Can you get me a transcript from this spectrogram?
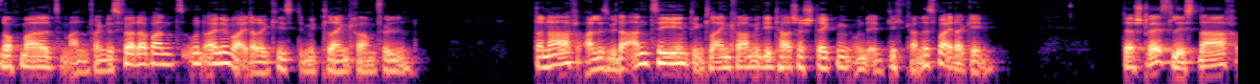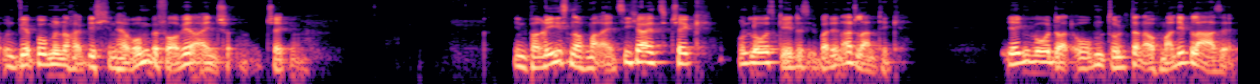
Nochmal zum Anfang des Förderbands und eine weitere Kiste mit Kleinkram füllen. Danach alles wieder anziehen, den Kleinkram in die Tasche stecken und endlich kann es weitergehen. Der Stress lässt nach und wir bummeln noch ein bisschen herum, bevor wir einchecken. In Paris nochmal ein Sicherheitscheck und los geht es über den Atlantik. Irgendwo dort oben drückt dann auch mal die Blase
